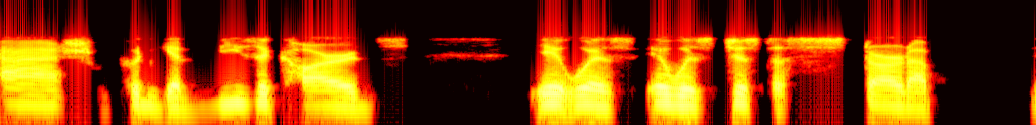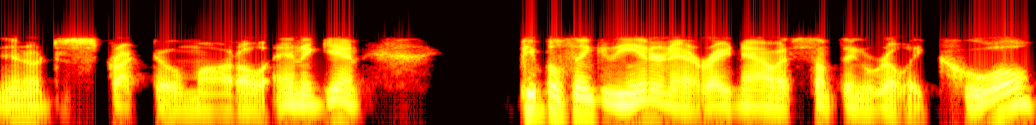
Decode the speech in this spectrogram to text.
cash. We couldn't get Visa cards. It was it was just a startup, you know, destructo model. And again, people think of the internet right now as something really cool,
